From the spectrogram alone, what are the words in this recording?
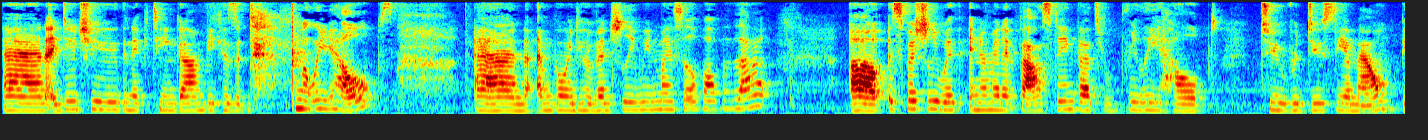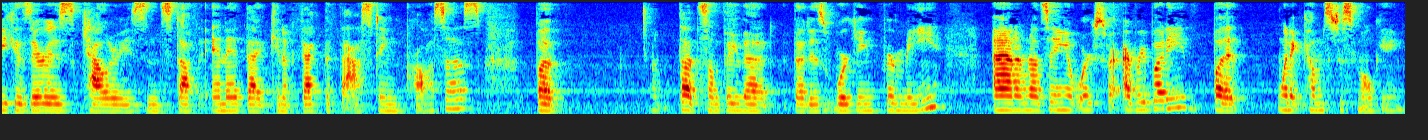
And I do chew the nicotine gum because it definitely helps. And I'm going to eventually wean myself off of that. Uh, especially with intermittent fasting, that's really helped to reduce the amount because there is calories and stuff in it that can affect the fasting process. But that's something that that is working for me. And I'm not saying it works for everybody but when it comes to smoking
